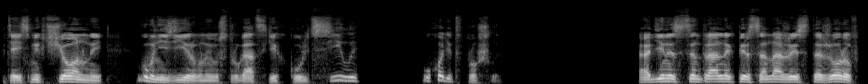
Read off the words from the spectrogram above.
хотя и смягченный, гуманизированный у Стругацких культ силы, уходит в прошлое. Один из центральных персонажей стажеров,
